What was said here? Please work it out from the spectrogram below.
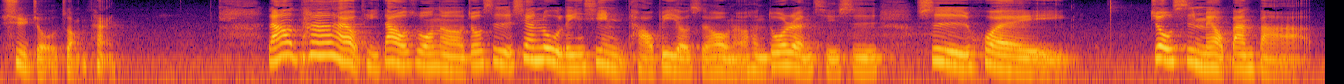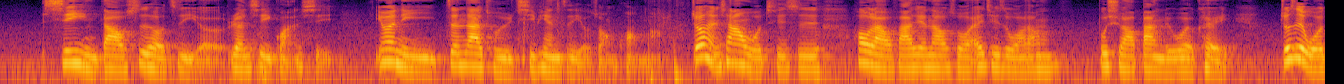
酗酒的状态，然后他还有提到说呢，就是陷入灵性逃避的时候呢，很多人其实是会，就是没有办法吸引到适合自己的人际关系，因为你正在处于欺骗自己的状况嘛，就很像我其实后来我发现到说，哎，其实我好像不需要伴侣，我也可以。就是我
